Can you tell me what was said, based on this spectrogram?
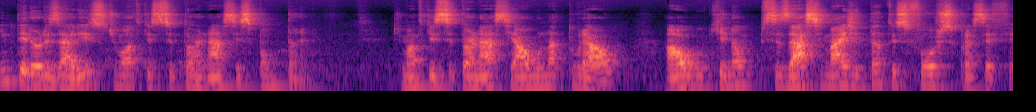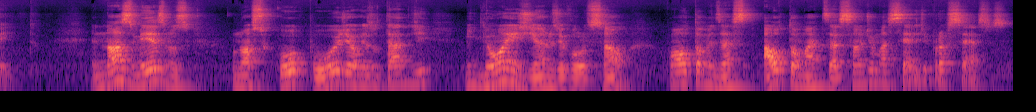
interiorizar isso de modo que isso se tornasse espontâneo, de modo que isso se tornasse algo natural, algo que não precisasse mais de tanto esforço para ser feito. Nós mesmos, o nosso corpo hoje é o resultado de milhões de anos de evolução com a automatização de uma série de processos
